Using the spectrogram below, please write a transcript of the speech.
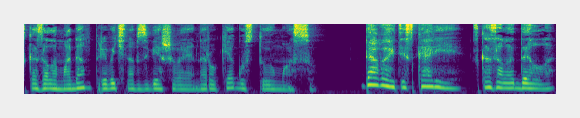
сказала мадам, привычно взвешивая на руке густую массу. «Давайте скорее», — сказала Делла.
